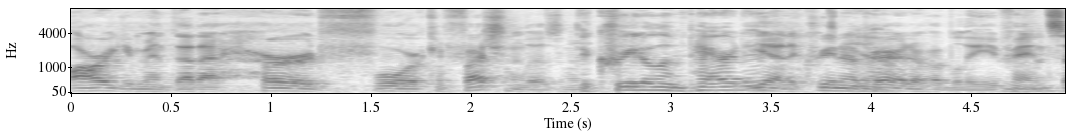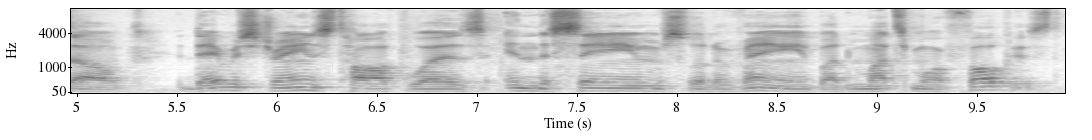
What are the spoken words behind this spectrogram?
argument that I heard for confessionalism. The creedal imperative. Yeah, the Creedal Imperative, I believe. And mm-hmm. so David Strain's talk was in the same sort of vein, but much more focused.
